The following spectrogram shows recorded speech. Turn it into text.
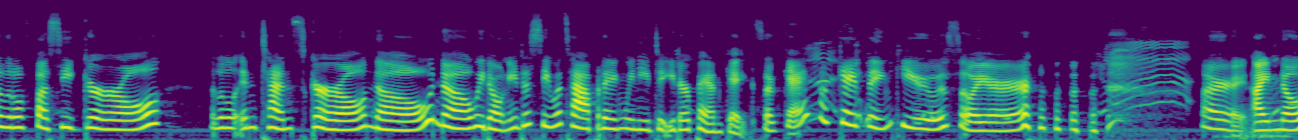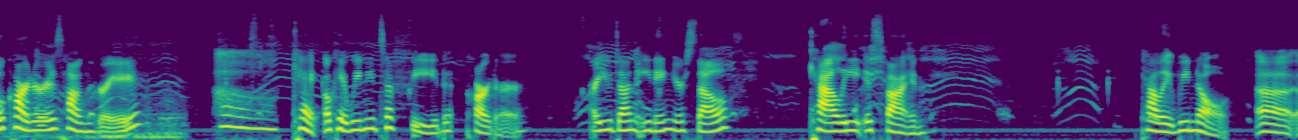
Our little fussy girl. Our little intense girl. No, no, we don't need to see what's happening. We need to eat our pancakes. Okay? Okay, thank you, Sawyer. all right. I know Carter is hungry. okay, okay, we need to feed Carter. Are you done eating yourself? Callie is fine. Callie, we know. Uh,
